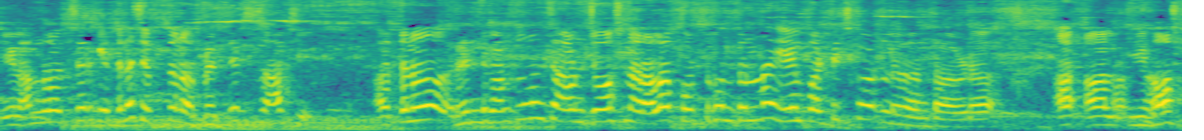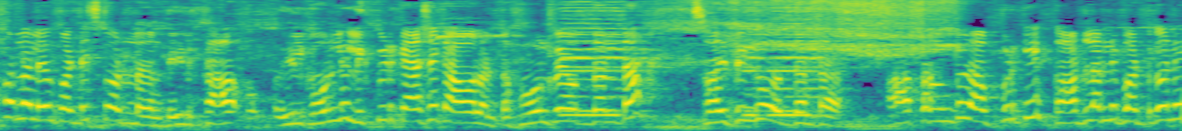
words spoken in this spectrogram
వీళ్ళందరూ వచ్చేసరికి ఇతనే చెప్తున్నారు ప్రత్యక్ష సాక్షి. అతను రెండు గంటల నుంచి ఆవిడ చూస్తున్నారు. అలా కొట్టుకుంటున్నా ఏం పట్టించుకోవట్లేదంట ఆవిడ. ఈ హాస్పిటల్లో ఏం పట్టించుకోవట్లేదంట. వీళ్ళు వీళ్ళకి కా వీళ్ళకి ఓన్లీ లిక్విడ్ క్యాషే కావాలంట. ఫోన్పే వద్దంట స్వైపింగ్ వద్దంట. ఆ అంకులు అప్పటికి కార్డులన్నీ పట్టుకొని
